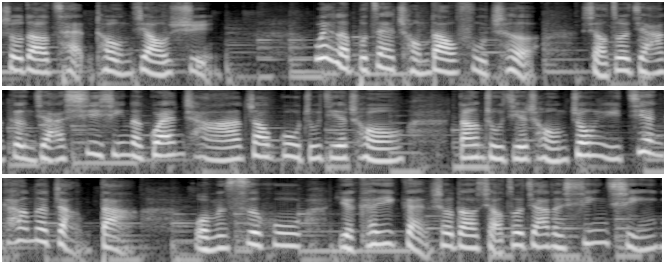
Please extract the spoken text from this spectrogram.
受到惨痛教训。为了不再重蹈覆辙，小作家更加细心地观察、照顾竹节虫。当竹节虫终于健康地长大，我们似乎也可以感受到小作家的心情，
